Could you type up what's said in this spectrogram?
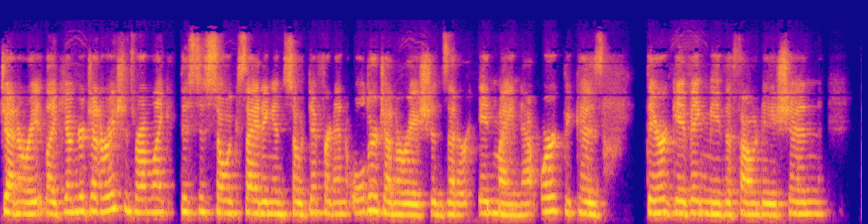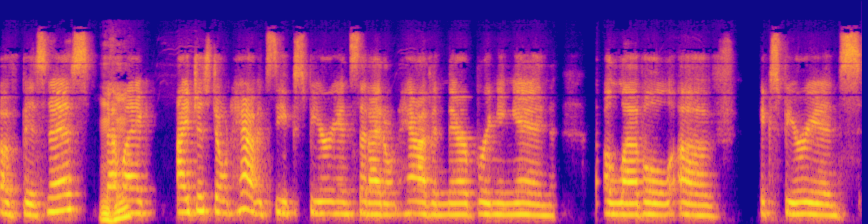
generate like younger generations where I'm like, this is so exciting and so different, and older generations that are in my network because they're giving me the foundation of business that mm-hmm. like I just don't have. It's the experience that I don't have. And they're bringing in a level of experience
